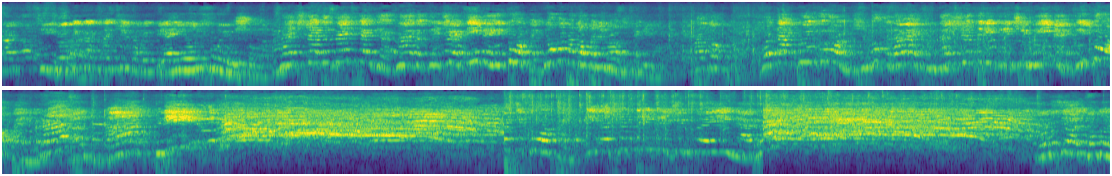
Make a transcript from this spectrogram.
Как тихо. Я не услышу. Значит, надо, знаете, как делать? Надо кричать имя и топать. Ну-ка, потопали ножками. Потопали. Вот так будет громче. Ну-ка, давайте. На счет три кричим имя и топаем. Раз, два, три! И топаем. И на счет три кричим свое имя. Раз, Ну все, оттуда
